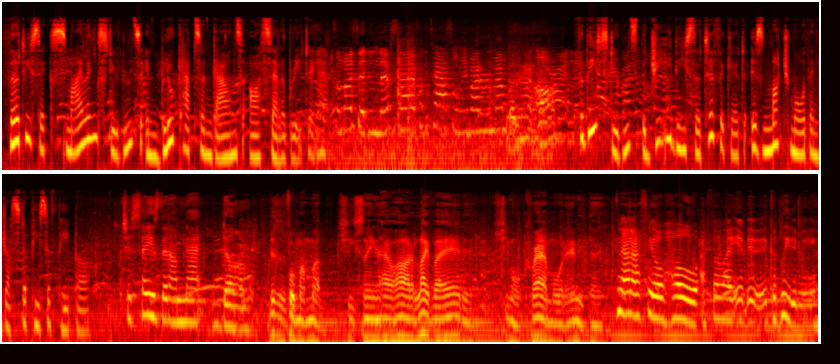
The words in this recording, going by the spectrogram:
36 smiling students in blue caps and gowns are celebrating. Somebody said the left side for the tassel. Anybody remember? All right. For these students, the GED certificate is much more than just a piece of paper. Just says that I'm not dumb. This is for my mother. She's seen how hard a life I had, and she gonna cry more than anything. Now I feel whole. I feel like it, it, it completed me.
